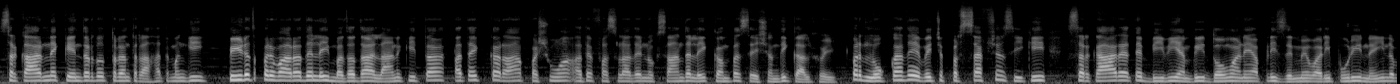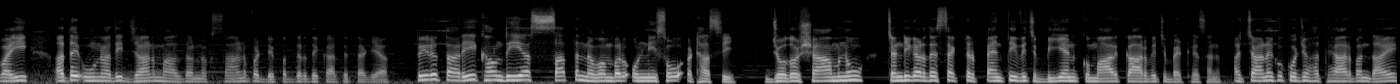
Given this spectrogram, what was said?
ਸਰਕਾਰ ਨੇ ਕੇਂਦਰ ਤੋਂ ਤੁਰੰਤ ਰਾਹਤ ਮੰਗੀ ਪੀੜਤ ਪਰਿਵਾਰਾਂ ਦੇ ਲਈ ਮਦਦ ਦਾ ਐਲਾਨ ਕੀਤਾ ਅਤੇ ਘਰਾਂ, ਪਸ਼ੂਆਂ ਅਤੇ ਫਸਲਾਂ ਦੇ ਨੁਕਸਾਨ ਦੇ ਲਈ ਕੰਪਨਸੇਸ਼ਨ ਦੀ ਗੱਲ ਹੋਈ। ਪਰ ਲੋਕਾਂ ਦੇ ਵਿੱਚ ਪਰਸੈਪਸ਼ਨ ਸੀ ਕਿ ਸਰਕਾਰ ਅਤੇ ਬੀਬੀਐਮਬੀ ਦੋਵਾਂ ਨੇ ਆਪਣੀ ਜ਼ਿੰਮੇਵਾਰੀ ਪੂਰੀ ਨਹੀਂ ਨਿਭਾਈ ਅਤੇ ਉਹਨਾਂ ਦੀ ਜਾਨ ਮਾਲ ਦਾ ਨੁਕਸਾਨ ਵੱਡੇ ਪੱਧਰ ਤੇ ਕਰ ਦਿੱਤਾ ਗਿਆ। ਫਿਰ ਤਾਰੀਖ ਆਉਂਦੀ ਹੈ 7 ਨਵੰਬਰ 1988 ਜਦੋਂ ਸ਼ਾਮ ਨੂੰ ਚੰਡੀਗੜ੍ਹ ਦੇ ਸੈਕਟਰ 35 ਵਿੱਚ ਬੀਐਨ ਕੁਮਾਰ ਕਾਰ ਵਿੱਚ ਬੈਠੇ ਸਨ। ਅਚਾਨਕ ਕੁਝ ਹਥਿਆਰਬੰਦ ਆਏ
